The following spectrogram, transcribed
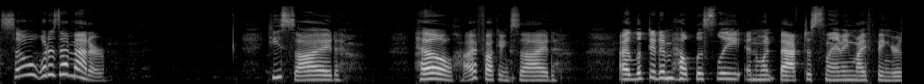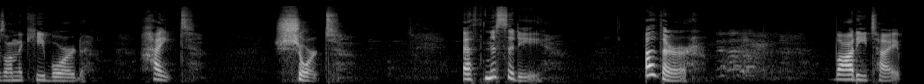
so what does that matter? He sighed. Hell, I fucking sighed. I looked at him helplessly and went back to slamming my fingers on the keyboard. Height. Short. Ethnicity. Other. Body type.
